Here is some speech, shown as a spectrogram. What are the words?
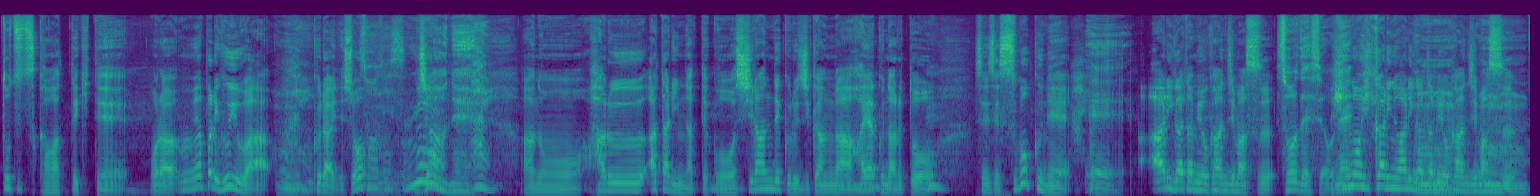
とずつ変わってきてほらやっぱり冬は暗いでしょ、そうですね。じゃあね、はい。あの春あたりになってこう知らんでくる時間が早くなると、先生すごくね、ええありがたみを感じます。そうですよね。日の光のありがたみを感じます。うん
